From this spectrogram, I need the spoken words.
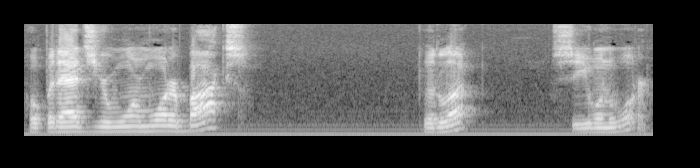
Hope it adds your warm water box. Good luck. See you in the water.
